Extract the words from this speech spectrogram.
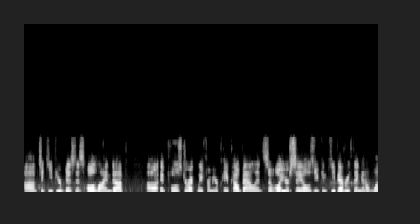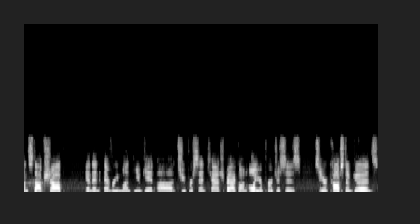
um, to keep your business all lined up. Uh, it pulls directly from your PayPal balance. So all your sales, you can keep everything in a one-stop shop. And then every month you get uh, 2% cash back on all your purchases. So your cost of goods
